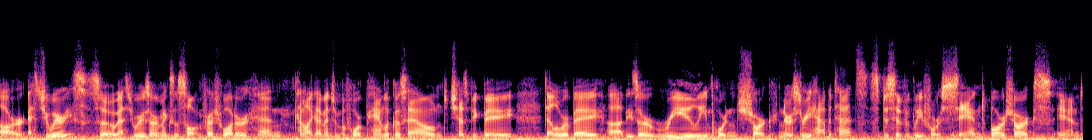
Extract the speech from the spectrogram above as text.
are estuaries. So estuaries are a mix of salt and fresh water, and kind of like I mentioned before, Pamlico Sound, Chesapeake Bay, Delaware Bay. Uh, these are really important shark nursery habitats, specifically for sandbar sharks and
